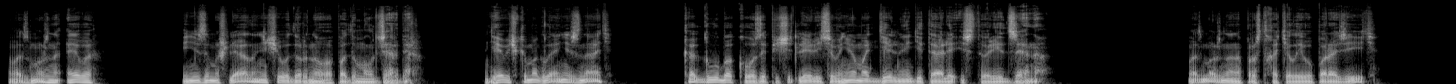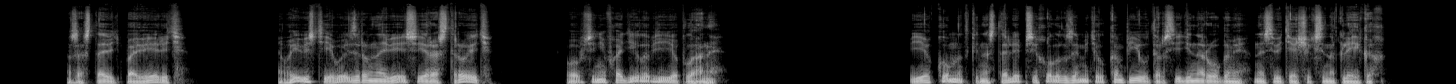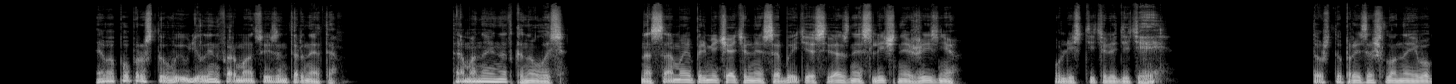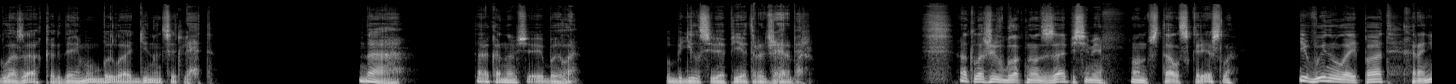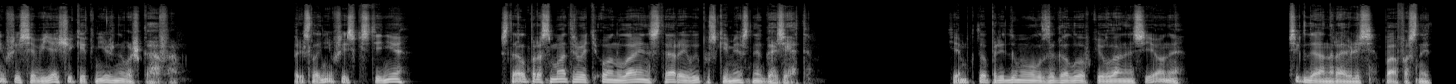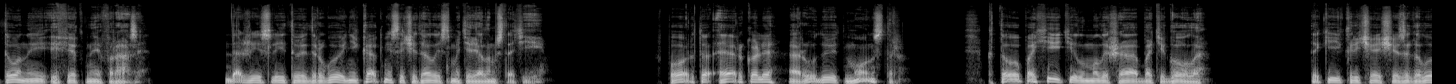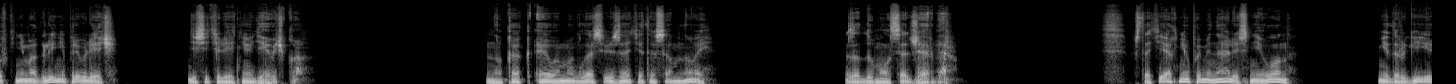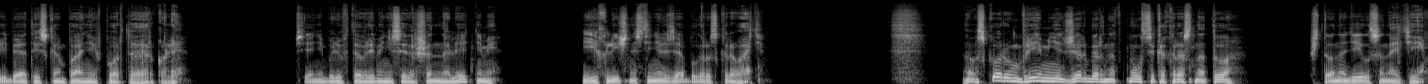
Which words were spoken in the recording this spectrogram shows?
Возможно, Эва и не замышляла ничего дурного, подумал Джербер. Девочка могла и не знать, как глубоко запечатлелись в нем отдельные детали истории Дзена. Возможно, она просто хотела его поразить, заставить поверить, вывести его из равновесия и расстроить вовсе не входило в ее планы. В ее комнатке на столе психолог заметил компьютер с единорогами на светящихся наклейках. Эва попросту выудила информацию из интернета. Там она и наткнулась на самое примечательное событие, связанное с личной жизнью у листителя детей то, что произошло на его глазах, когда ему было одиннадцать лет. «Да, так оно все и было», — убедил себя Пьетро Джербер. Отложив блокнот с записями, он встал с кресла и вынул айпад, хранившийся в ящике книжного шкафа. Прислонившись к стене, стал просматривать онлайн старые выпуски местных газет. Тем, кто придумывал заголовки в Ланасьоне, Всегда нравились пафосный тон и эффектные фразы. Даже если и то, и другое никак не сочеталось с материалом статьи. В Порто-Эрколе орудует монстр. Кто похитил малыша Батигола? Такие кричащие заголовки не могли не привлечь десятилетнюю девочку. Но как Эва могла связать это со мной? — задумался Джербер. В статьях не упоминались ни он, ни другие ребята из компании в Порто-Эркуле. Все они были в то время несовершеннолетними, и их личности нельзя было раскрывать. Но в скором времени Джербер наткнулся как раз на то, что надеялся найти.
